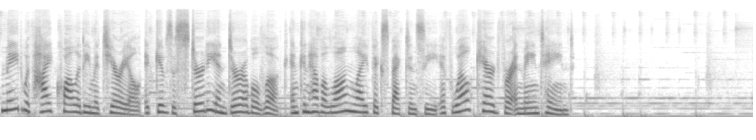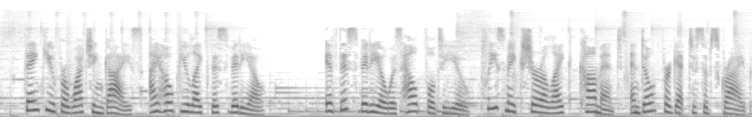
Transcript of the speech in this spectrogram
Made with high-quality material it gives a sturdy and durable look and can have a long life expectancy if well cared for and maintained. Thank you for watching guys, I hope you like this video. If this video was helpful to you, please make sure a like, comment, and don't forget to subscribe.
